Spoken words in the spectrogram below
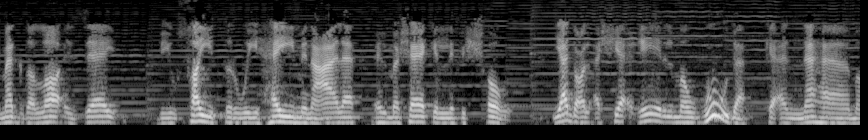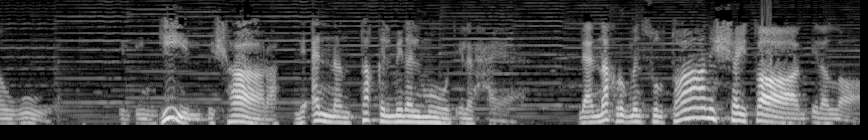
مجد الله إزاي بيسيطر ويهيمن على المشاكل اللي في الشغل. يدعو الأشياء غير الموجودة كأنها موجودة. الإنجيل بشارة لأن ننتقل من الموت إلى الحياة لأن نخرج من سلطان الشيطان إلى الله.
